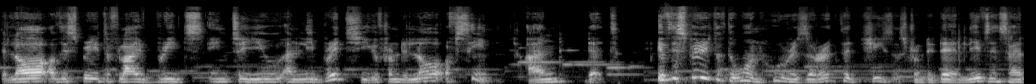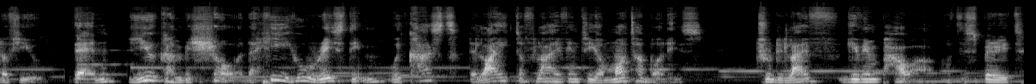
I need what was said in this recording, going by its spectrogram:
The law of the Spirit of life breathes into you and liberates you from the law of sin and death. If the spirit of the one who resurrected Jesus from the dead lives inside of you, then you can be sure that he who raised him will cast the light of life into your mortal bodies through the life giving power of the Spirit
